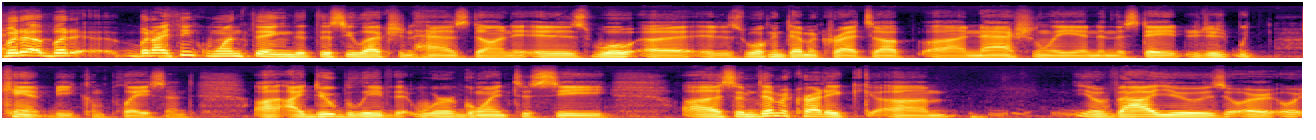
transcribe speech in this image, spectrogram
But uh, but but I think one thing that this election has done is wo- uh, it has woken Democrats up uh, nationally and in the state. We can't be complacent. Uh, I do believe that we're going to see uh, some Democratic. Um, you know, values or, or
